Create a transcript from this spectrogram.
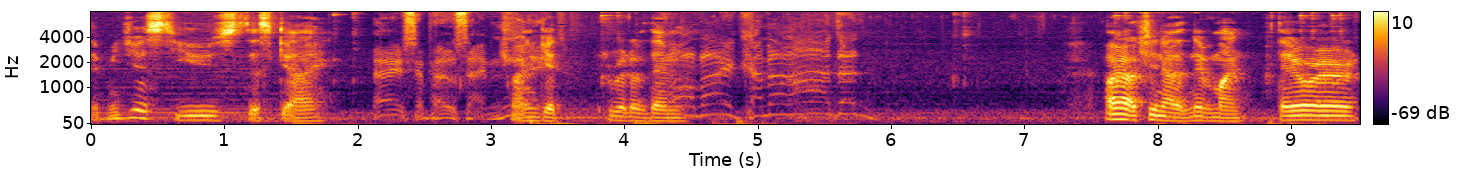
Let me just use this guy. I suppose I'm Try and get rid of them. Oh, my. Oh, actually, no, never mind. They were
